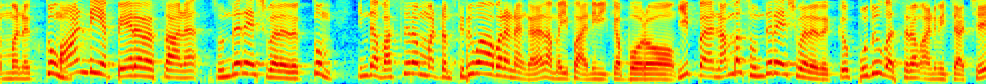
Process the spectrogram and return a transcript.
அம்மனுக்கும் பாண்டிய பேரரசான சுந்தரேஸ்வரருக்கும் இந்த வஸ்திரம் மற்றும் திருவாபரணங்களை நம்ம இப்ப அணிவிக்க போறோம். இப்ப நம்ம சுந்தரேஸ்வரருக்கு புது வஸ்திரம் அணிவிச்சாச்சு.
